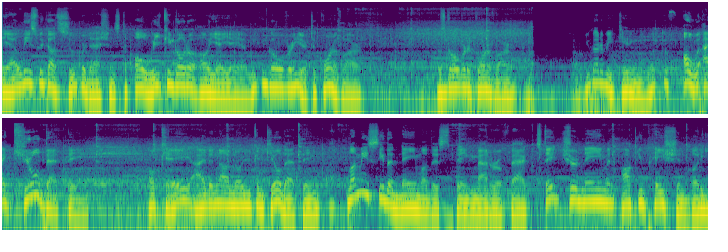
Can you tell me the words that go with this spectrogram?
Yeah, at least we got super dash and stuff. Oh, we can go to... Oh, yeah, yeah, yeah. We can go over here to Cornifer. Let's go over to Cornifer. You gotta be kidding me. What the... oh, I killed that thing. Okay, I did not know you can kill that thing. Let me see the name of this thing, matter of fact. State your name and occupation, buddy.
